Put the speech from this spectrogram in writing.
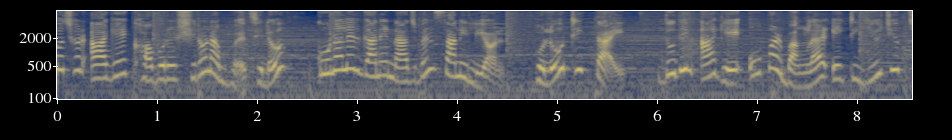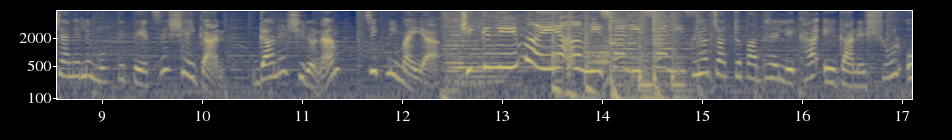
বছর আগে খবরের শিরোনাম হয়েছিল কুণালের গানে নাচবেন সানি লিওন। হলো ঠিক তাই। দুদিন আগে ওপার বাংলার একটি ইউটিউব চ্যানেলে মুক্তি পেয়েছে সেই গান। গানের শিরোনাম চিকনি মাইয়া। চিকনি মাইয়া আমি সানি সানি। প্রিয় চট্টোপাধ্যায়ের লেখা এই গানের সুর ও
